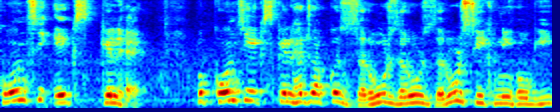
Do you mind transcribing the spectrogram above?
कौन सी एक स्किल है? वो कौन सी एक स्किल है जो आपको ज़रूर ज़रूर ज़रूर सीखनी होगी?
